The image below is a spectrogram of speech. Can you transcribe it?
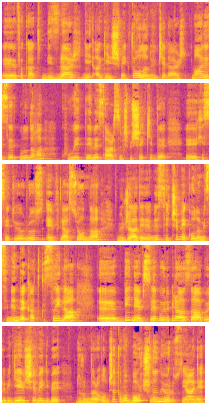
E, fakat bizler gelişmekte olan ülkeler maalesef bunu daha kuvvetli ve sarsıcı bir şekilde e, hissediyoruz. Enflasyonla mücadelemiz seçim ekonomisinin de katkısıyla e, bir nebze böyle biraz daha böyle bir gevşeme gibi durumlar olacak ama borçlanıyoruz. Yani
